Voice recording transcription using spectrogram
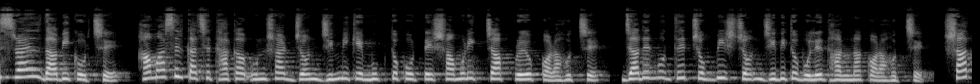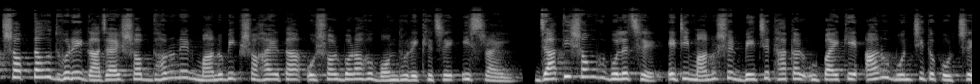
ইসরায়েল দাবি করছে, হামাসের কাছে থাকা উনষাট জন জিম্মিকে মুক্ত করতে সামরিক চাপ প্রয়োগ করা হচ্ছে, যাদের মধ্যে চব্বিশ জন জীবিত বলে ধারণা করা হচ্ছে। সাত সপ্তাহ ধরে গাজায় সব ধরনের মানবিক সহায়তা ও সরবরাহ বন্ধ রেখেছে ইসরায়েল। জাতিসংঘ বলেছে, এটি মানুষের বেঁচে থাকার উপায়কে আরও বঞ্চিত করছে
